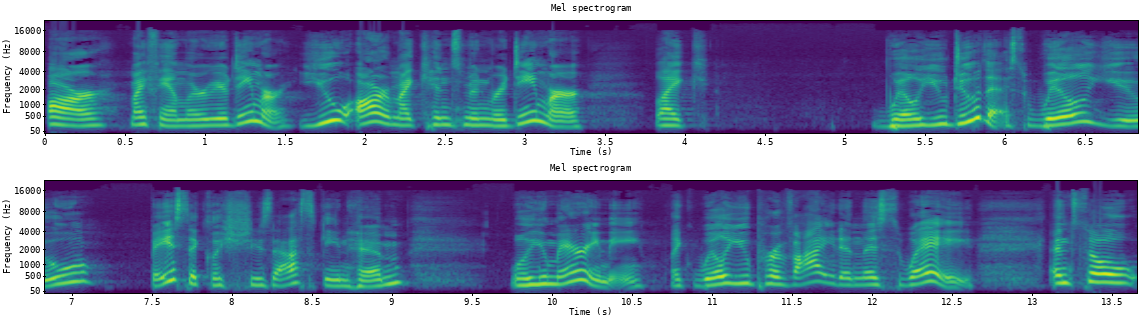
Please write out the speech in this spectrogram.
are my family redeemer. You are my kinsman redeemer. Like, will you do this? Will you, basically, she's asking him, will you marry me? Like, will you provide in this way? And so,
